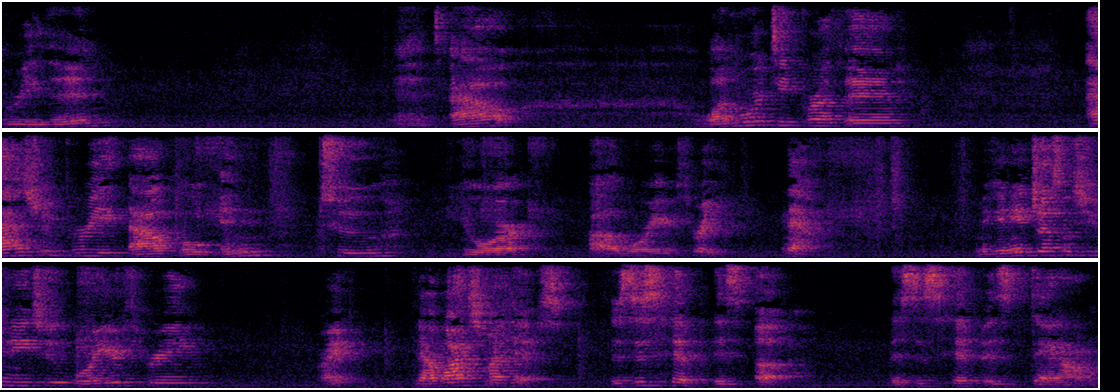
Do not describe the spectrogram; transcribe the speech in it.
Breathe in and out. One more deep breath in. As you breathe out, go into your uh, warrior three. Now, make any adjustments you need to, warrior three, right? Now watch my hips. This is hip is up. This is hip is down,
